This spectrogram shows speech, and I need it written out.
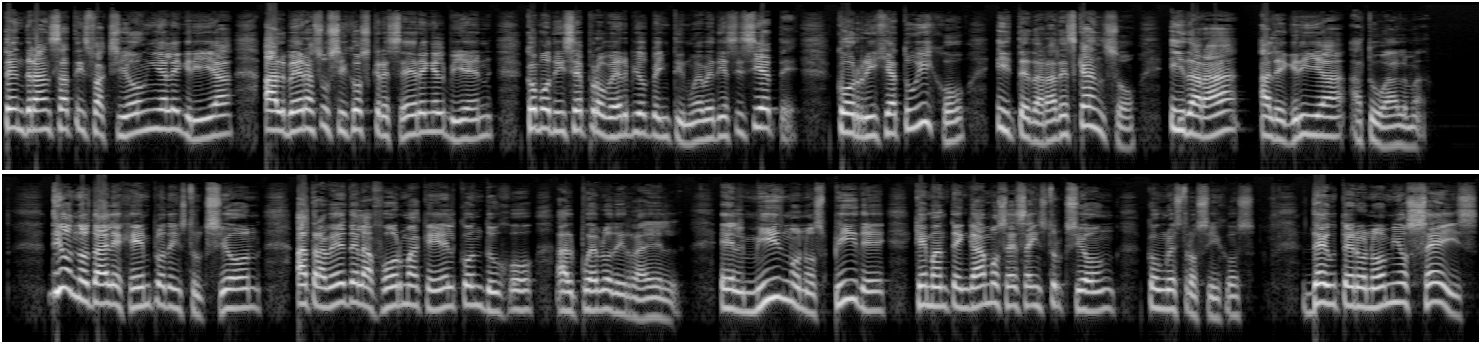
tendrán satisfacción y alegría al ver a sus hijos crecer en el bien, como dice Proverbios 29, 17. Corrige a tu hijo y te dará descanso y dará alegría a tu alma. Dios nos da el ejemplo de instrucción a través de la forma que Él condujo al pueblo de Israel. Él mismo nos pide que mantengamos esa instrucción con nuestros hijos. Deuteronomio 6,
